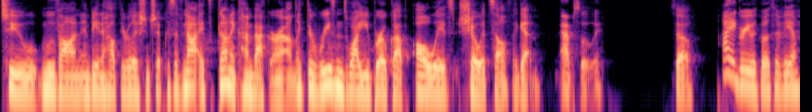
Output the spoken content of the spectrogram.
to move on and be in a healthy relationship because if not it's going to come back around. Like the reasons why you broke up always show itself again. Absolutely. So, I agree with both of you.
